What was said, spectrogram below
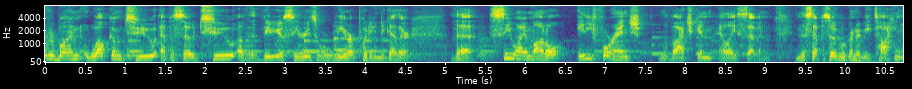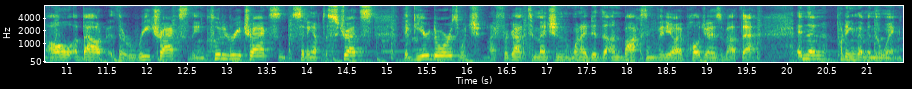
Everyone, welcome to episode two of the video series where we are putting together the CY model 84 inch Lavochkin LA7. In this episode, we're going to be talking all about the retracts, the included retracts, setting up the struts, the gear doors, which I forgot to mention when I did the unboxing video. I apologize about that. And then putting them in the wing.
